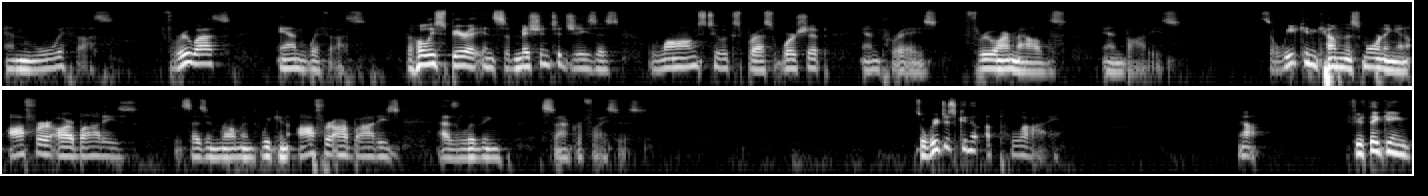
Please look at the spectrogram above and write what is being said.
and with us. Through us and with us. The Holy Spirit, in submission to Jesus, longs to express worship and praise through our mouths and bodies. So we can come this morning and offer our bodies, as it says in Romans, we can offer our bodies as living sacrifices. So we're just going to apply. Now, if you're thinking,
